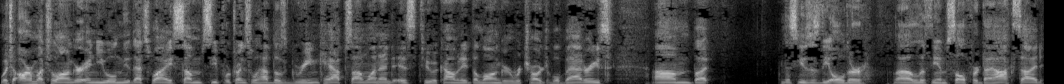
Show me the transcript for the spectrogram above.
which are much longer, and you will need, that's why some C420s will have those green caps on one end, is to accommodate the longer rechargeable batteries. Um, but this uses the older uh, lithium sulfur dioxide,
